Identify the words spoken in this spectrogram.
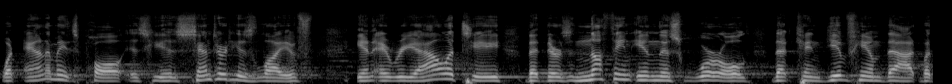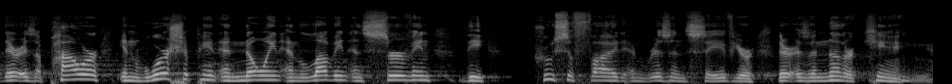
What animates Paul is he has centered his life in a reality that there's nothing in this world that can give him that, but there is a power in worshiping and knowing and loving and serving the crucified and risen Savior. There is another King.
